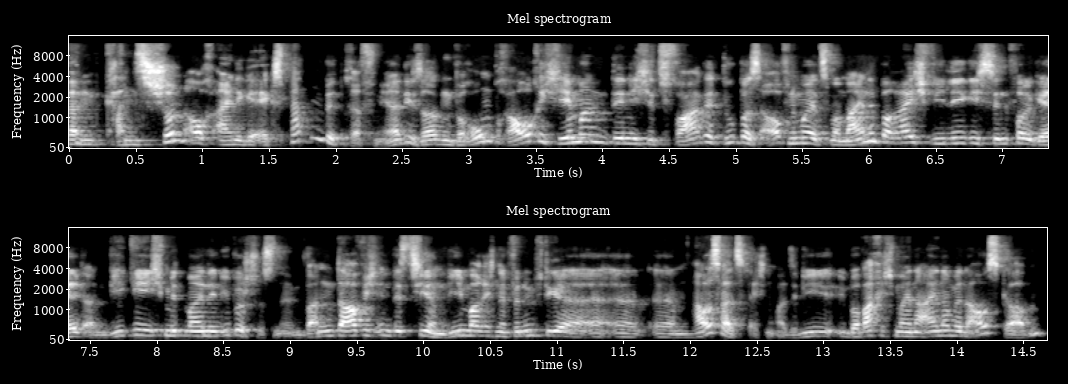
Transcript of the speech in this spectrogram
dann kann es schon auch einige Experten betreffen, ja, die sagen, warum brauche ich jemanden, den ich jetzt frage, du pass auf, nimm mal jetzt mal meinen Bereich, wie lege ich sinnvoll Geld an? Wie gehe ich mit meinen Überschüssen um? Wann darf ich investieren? Wie mache ich eine vernünftige äh, äh, ähm, Haushaltsrechnung? Also wie überwache ich meine Einnahmen und Ausgaben?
